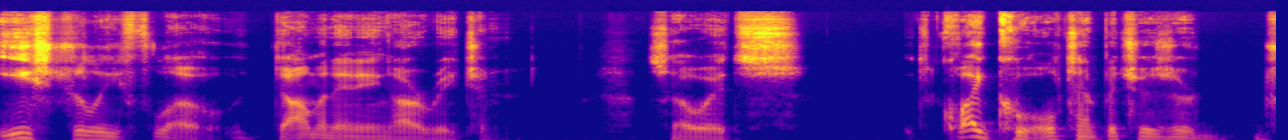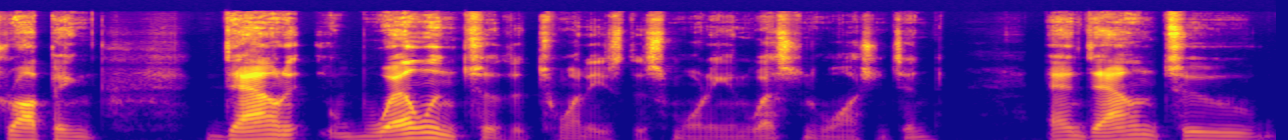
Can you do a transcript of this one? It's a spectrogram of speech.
easterly flow dominating our region. So it's it's quite cool. Temperatures are dropping down well into the 20s this morning in western Washington and down to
